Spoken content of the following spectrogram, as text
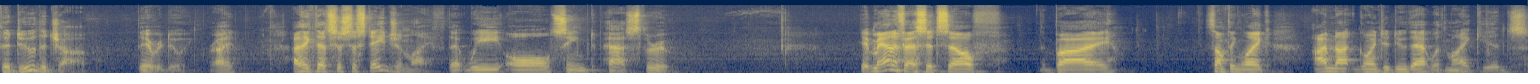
to do the job they were doing, right? I think that's just a stage in life that we all seem to pass through. It manifests itself by something like, I'm not going to do that with my kids.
